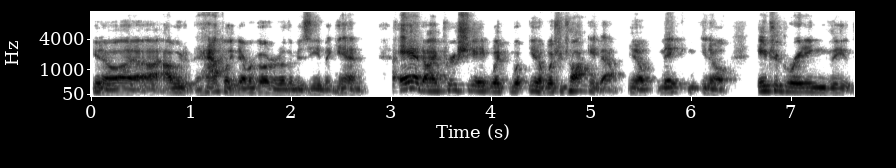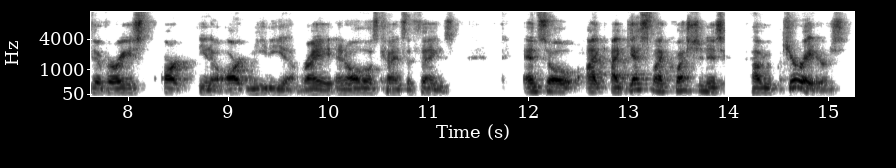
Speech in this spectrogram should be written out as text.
you know, I, I, would happily never go to another museum again. And I appreciate what, what you know what you're talking about. You know, making you know integrating the the various art you know art media right and all those kinds of things. And so I, I guess my question is how do curators,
